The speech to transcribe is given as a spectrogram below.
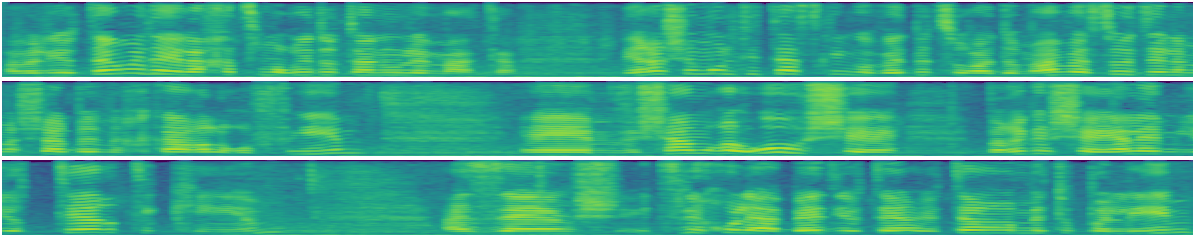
אבל יותר מדי לחץ מוריד אותנו למטה. נראה ש multitasking עובד בצורה דומה, ועשו את זה למשל במחקר על רופאים, אה, ושם ראו שברגע שהיה להם יותר תיקים, אז הם הצליחו לעבד יותר, יותר מטופלים,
